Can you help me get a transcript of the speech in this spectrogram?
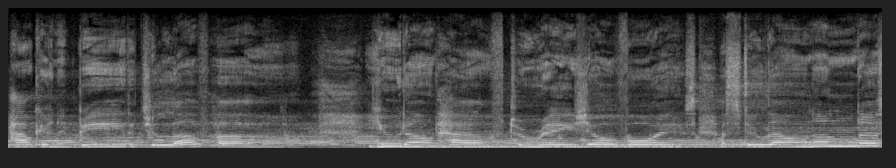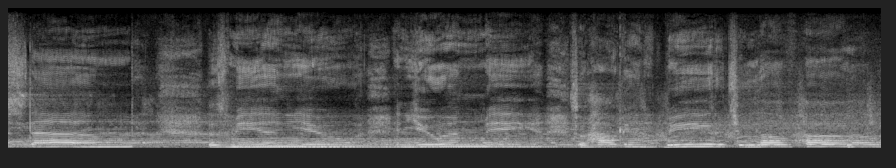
How can it be that you love her? You don't have to raise your voice. I still don't understand. There's me and you, and you and me. So how can it be that you love her?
